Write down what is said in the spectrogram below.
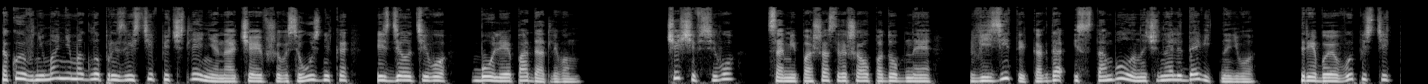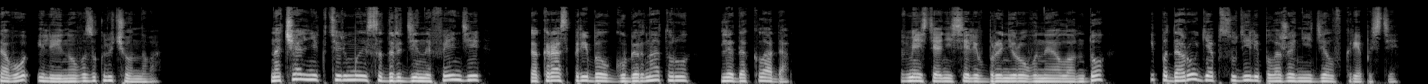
Такое внимание могло произвести впечатление на отчаявшегося узника и сделать его более податливым. Чаще всего сами Паша совершал подобные визиты, когда из Стамбула начинали давить на него, требуя выпустить того или иного заключенного. Начальник тюрьмы Садреддин Эфенди как раз прибыл к губернатору для доклада. Вместе они сели в бронированное ландо и по дороге обсудили положение дел в крепости.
